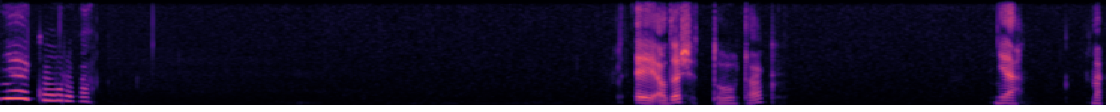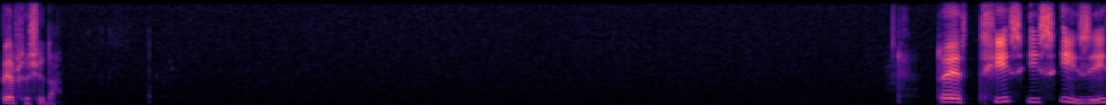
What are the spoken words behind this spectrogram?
Nie, kurwa. Ej, a da się to, tak? Nie. Na pierwsze się da. To jest his is easy.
